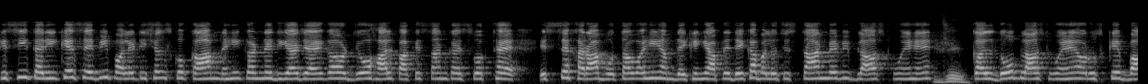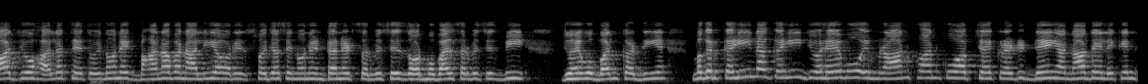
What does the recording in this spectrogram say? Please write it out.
किसी तरीके से भी पॉलिटिशियंस को काम नहीं करने दिया जाएगा और जो हाल पाकिस्तान का इस वक्त है इससे खराब होता हुआ ही हम देखेंगे। आपने देखा बलूचिस्तान में भी ब्लास्ट हुए हैं। कल दो ब्लास्ट हुए हैं और उसके बाद जो हालत है तो इन्होंने एक बहाना बना लिया और इस वजह से इन्होंने इंटरनेट सर्विसेज़ और मोबाइल सर्विसेज़ भी जो है वो बंद कर दिए। मगर कहीं ना कहीं जो है वो इमरान खान को आप चाहे क्रेडिट दें या ना दें लेकिन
